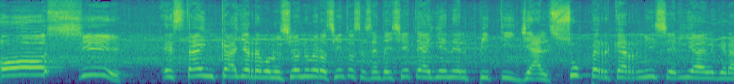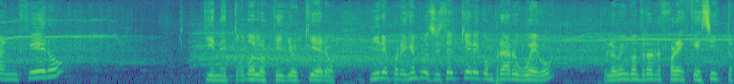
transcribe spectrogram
¡Oh, sí! Está en calle Revolución número 167, ahí en el Pitillal. Super carnicería El Granjero. Tiene todo lo que yo quiero. Mire, por ejemplo, si usted quiere comprar huevo, lo va a encontrar fresquecito,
